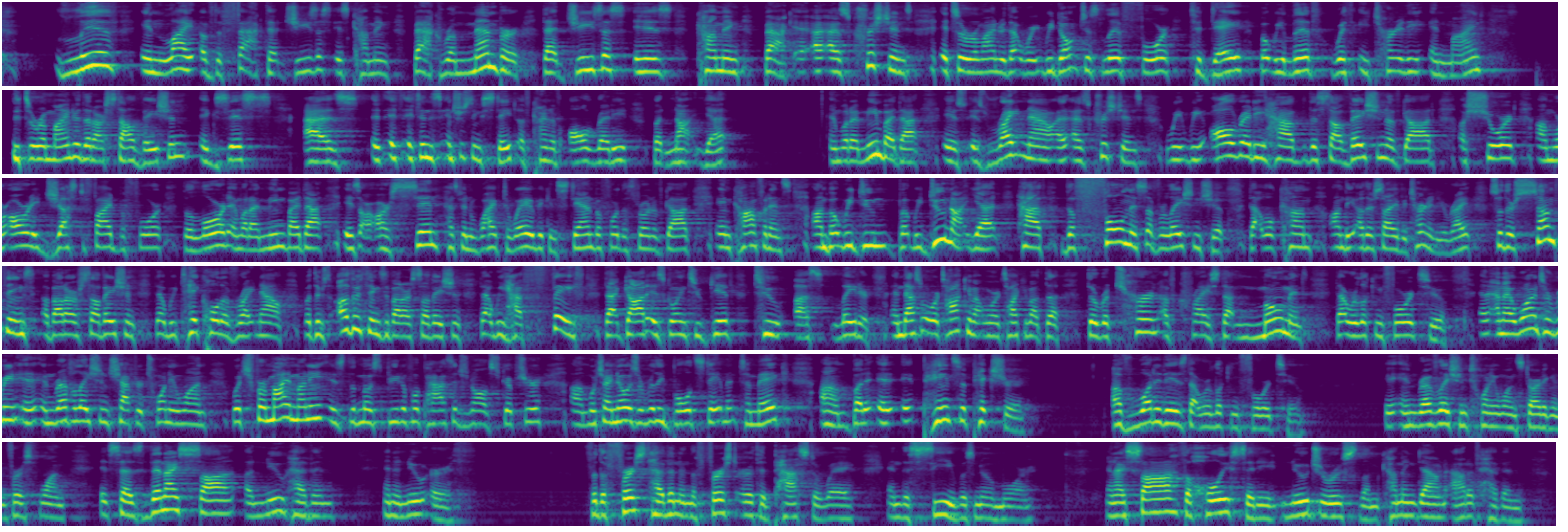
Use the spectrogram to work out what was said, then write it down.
live in light of the fact that Jesus is coming back. Remember that Jesus is coming back. As Christians, it's a reminder that we, we don't just live for today, but we live with eternity in mind. It's a reminder that our salvation exists as it, it, it's in this interesting state of kind of already, but not yet. And what I mean by that is, is right now, as Christians, we, we already have the salvation of God assured. Um, we're already justified before the Lord. And what I mean by that is our, our sin has been wiped away. We can stand before the throne of God in confidence. Um, but, we do, but we do not yet have the fullness of relationship that will come on the other side of eternity, right? So there's some things about our salvation that we take hold of right now, but there's other things about our salvation that we have faith that God is going to give to us later. And that's what we're talking about when we're talking about the, the return of Christ, that moment that we're looking forward to. And, and I wanted to read in, in, Revelation chapter 21, which for my money is the most beautiful passage in all of Scripture, um, which I know is a really bold statement to make, um, but it, it paints a picture of what it is that we're looking forward to. In Revelation 21, starting in verse 1, it says, Then I saw a new heaven and a new earth. For the first heaven and the first earth had passed away, and the sea was no more. And I saw the holy city, New Jerusalem, coming down out of heaven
